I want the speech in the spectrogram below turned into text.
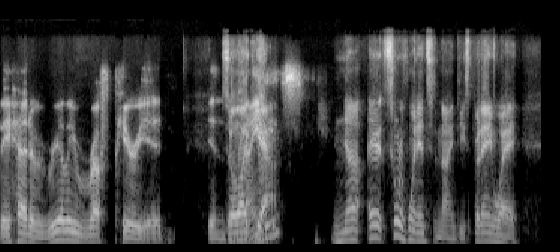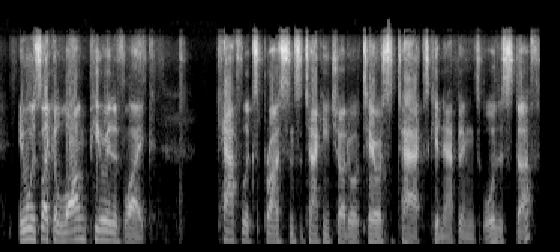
they had a really rough period in the So, like, yeah. 90s. No, it sort of went into the 90s, but anyway, it was like a long period of like Catholics, Protestants attacking each other, terrorist attacks, kidnappings, all this stuff.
